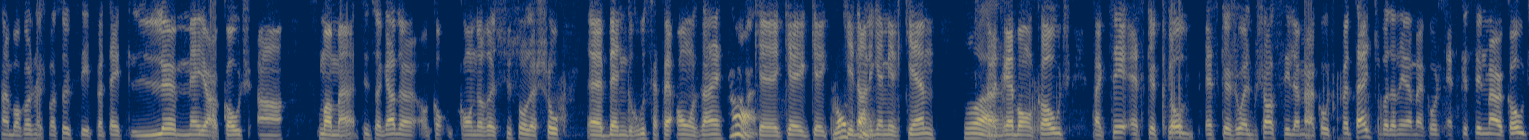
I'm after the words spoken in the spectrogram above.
un bon coach, mais je suis pas sûr que c'est peut-être le meilleur coach en ce moment. Tu, sais, tu regardes qu'on a reçu sur le show euh, Ben Grou, ça fait 11 ans Ah, qu'il est dans la Ligue américaine. C'est un très bon coach. Fait que, tu sais, est-ce que Claude, est-ce que Joël Bouchard, c'est le meilleur coach? Peut-être qu'il va donner le meilleur coach. Est-ce que c'est le meilleur coach?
